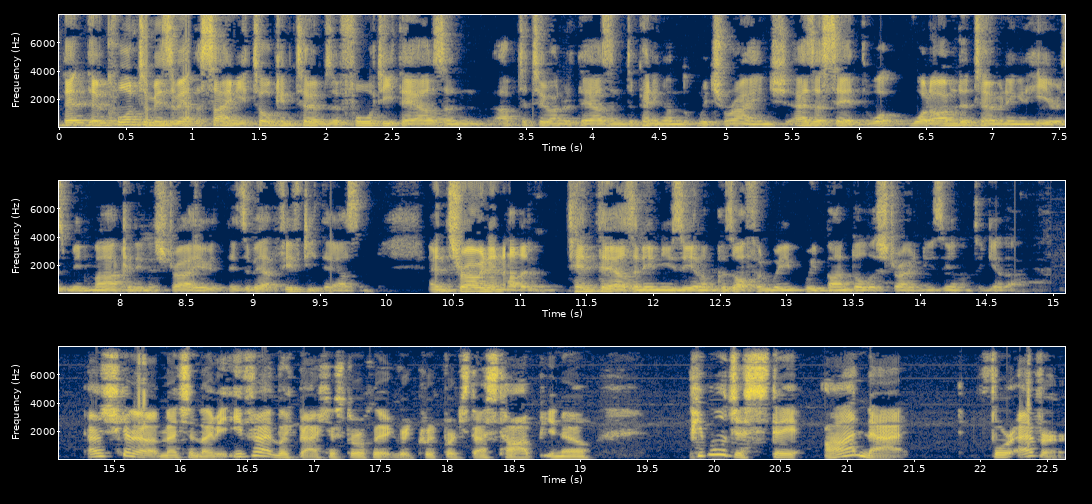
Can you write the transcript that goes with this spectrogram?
the, the quantum is about the same. You talk in terms of forty thousand up to two hundred thousand, depending on which range. As I said, what what I'm determining here is mid-market in Australia is about fifty thousand and throw in another 10,000 in New Zealand because often we, we bundle Australia and New Zealand together. I was just going to mention, I mean, even if I look back historically at QuickBooks Desktop, you know, people just stay on that forever.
